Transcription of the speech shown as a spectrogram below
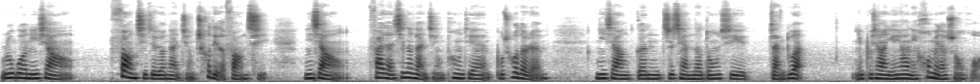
如果你想放弃这段感情，彻底的放弃，你想发展新的感情，碰见不错的人，你想跟之前的东西斩断，你不想影响你后面的生活，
